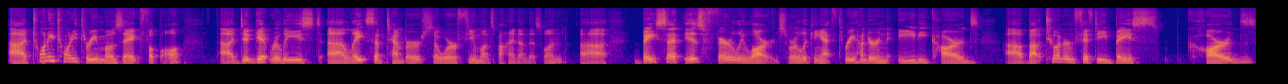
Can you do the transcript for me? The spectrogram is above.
uh, 2023 Mosaic Football uh, did get released uh, late September, so we're a few months behind on this one. Uh, base set is fairly large, so we're looking at 380 cards, uh, about 250 base cards,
